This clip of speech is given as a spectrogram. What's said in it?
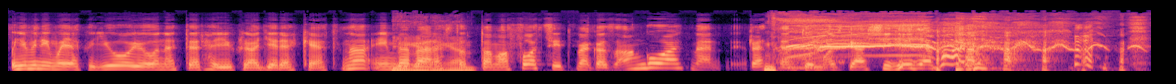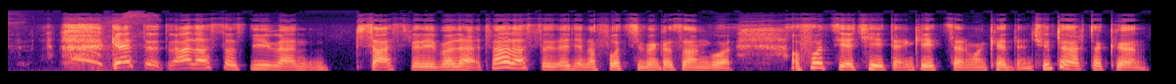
ugye mindig mondják, hogy jó, jó, ne terheljük le a gyereket. Na, én igen, beválasztottam igen. a focit meg az angolt, mert rettentő mozgásigénye van. Kettőt választasz, nyilván százfélével lehet választani, legyen a foci meg az angol. A foci egy héten kétszer van kedden csütörtökön,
